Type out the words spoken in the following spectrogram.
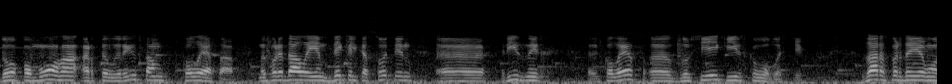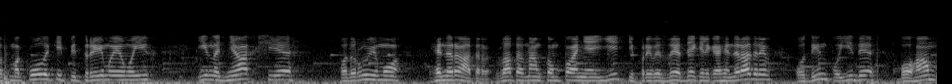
допомога артилеристам колеса. Ми передали їм декілька сотень е, різних е, колес е, з усієї Київської області. Зараз передаємо смаколики, підтримуємо їх і на днях ще подаруємо генератор. Завтра нам компанія Єтті привезе декілька генераторів. Один поїде богам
